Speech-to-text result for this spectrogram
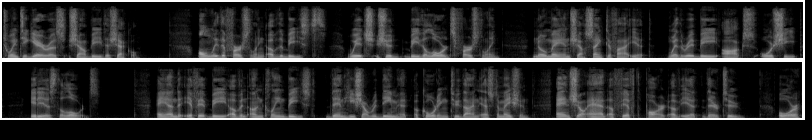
Twenty gerahs shall be the shekel. Only the firstling of the beasts, which should be the Lord's firstling, no man shall sanctify it, whether it be ox or sheep, it is the Lord's. And if it be of an unclean beast, then he shall redeem it according to thine estimation, and shall add a fifth part of it thereto. Or,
